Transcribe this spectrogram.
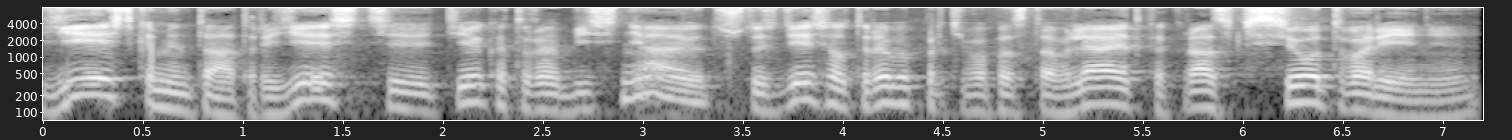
Есть комментаторы, есть э, те, которые объясняют, что здесь Алтереба противопоставляет как раз все творение,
